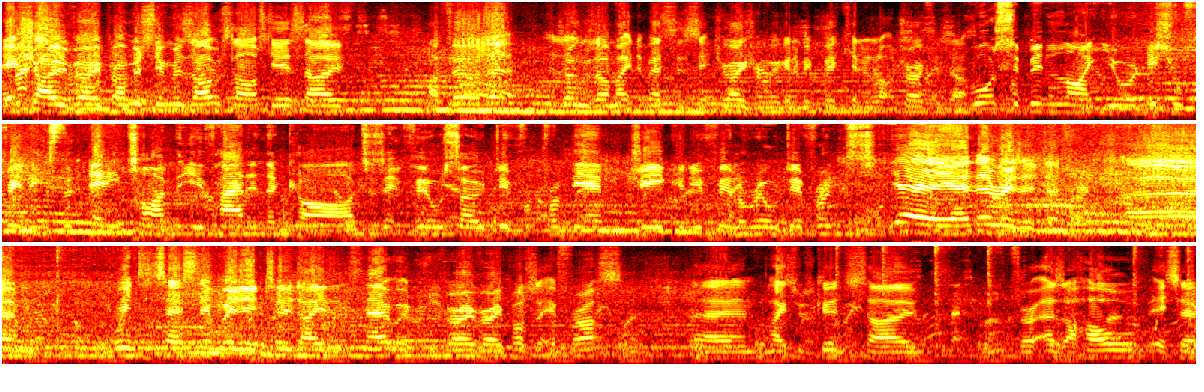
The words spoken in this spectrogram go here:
It showed very promising results last year. So I feel that as long as I make the best of the situation, we're going to be picking a lot of trophies up. What's it been like, your initial feelings that any time that you've had in the car? Does it feel so different from the MG? Can you feel a real difference? Yeah, yeah, there is a difference. Um, winter testing, we did two days at SNET, which was very, very positive for us. Um, pace was good, so for as a whole, it's a,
